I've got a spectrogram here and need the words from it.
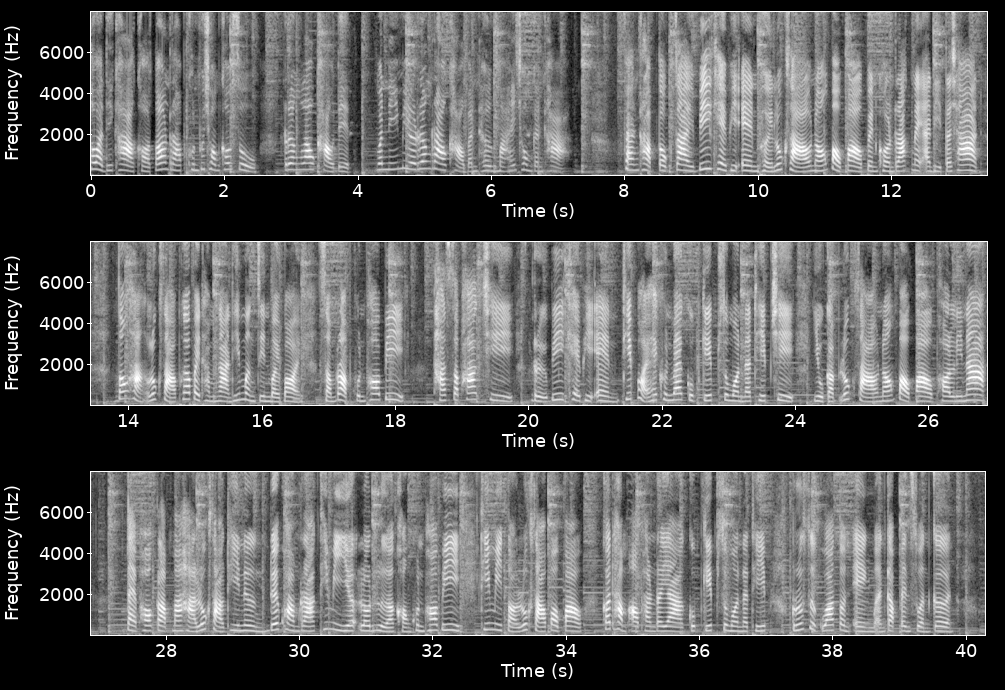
สวัสดีค่ะ ขอต้อนรับคุณผู้ชมเข้าสู่ เรื่องเล่าข่าวเด็ด วันนี้มีเรื่องราวข่าวบันเทิงมาให้ชมกันค่ะ แฟนคลับตกใจบี้ KPN เผยลูกสาวน้องเป่าเป่าเป็นคนรักในอดีตชาติ ต้องห่างลูกสาวเพื่อไปทำงานที่เมืองจีนบ่อยๆสำหรับคุณพ่อบี้ทัศภาคชี หรือบี้ KPN ที่ปล่อยให้คุณแม่กุ๊บกิ๊บสุมนทิพย์ชี อยู่กับลูกสาวน้องเป่าเป่าพอลลิน่า แต่พอกลับมาหาลูกสาวทีหนึ่ง ด้วยความรักที่มีเยอะล้นเหลือของคุณพ่อบี้ที่มีต่อลูกสาวเป่าๆ ก็ทำเอาภรรยากุ๊บกิ๊บสุมนทิพย์รู้สึกว่าตนเองเหมือนกับเป็นส่วนเกิน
